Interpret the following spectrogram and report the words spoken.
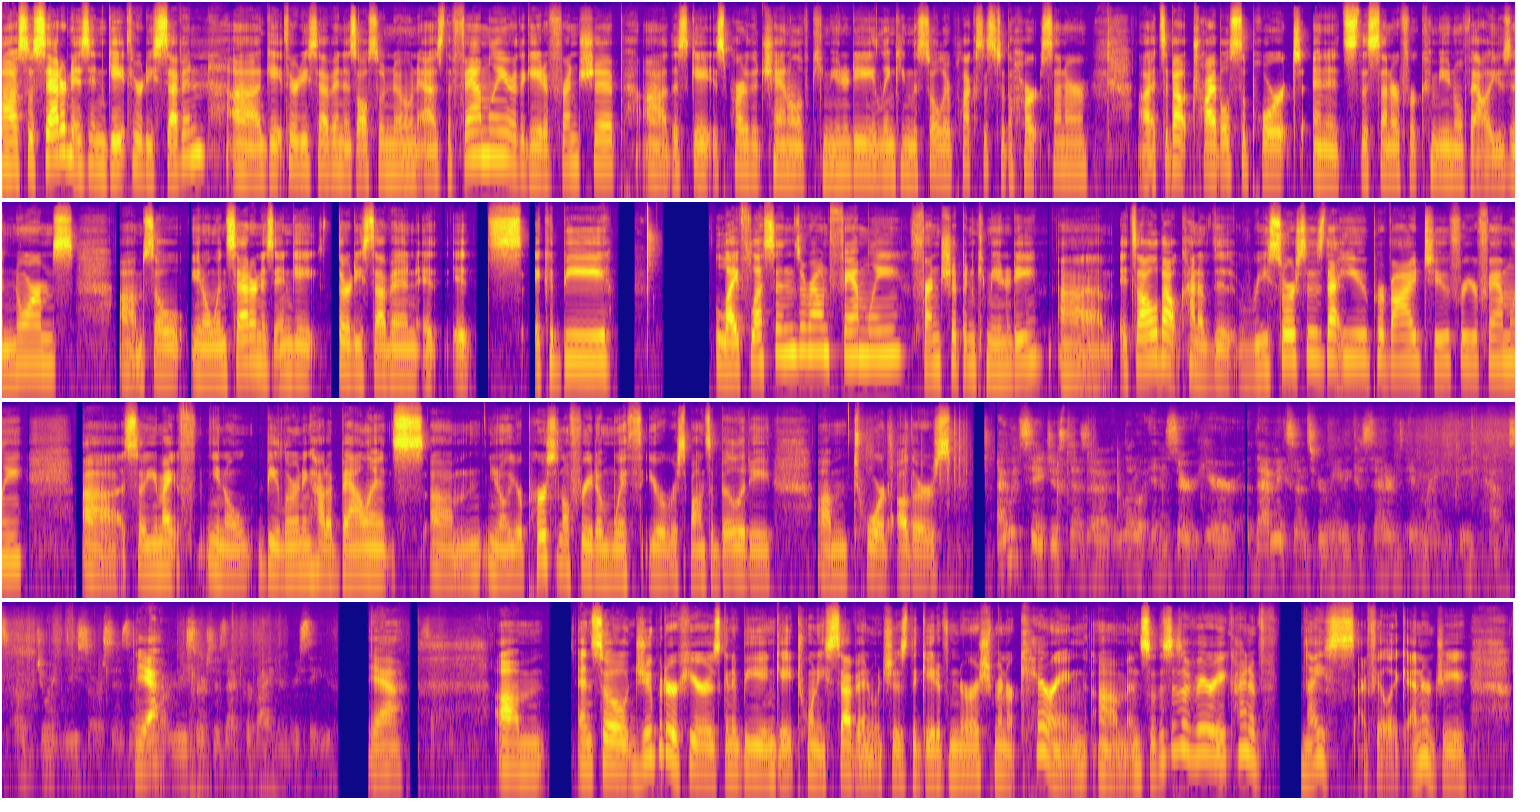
Uh, so Saturn is in gate 37. Uh, gate 37 is also known as the family or the gate of friendship. Uh, this gate is part of the channel of community linking the solar plexus to the heart center. Uh, it's about tribal support and it's the center for communal values and norms. Um, so you know when Saturn is in gate 37, it it's it could be life lessons around family, friendship, and community. Um, it's all about kind of the resources that you provide too for your family. Uh, so you might, you know, be learning how to balance, um, you know, your personal freedom with your responsibility um, toward others. I would say, just as a little insert here, that makes sense for me because Saturn's in my eighth house of joint resources and Yeah. what resources I provide and receive. Yeah. Um, and so Jupiter here is going to be in gate 27, which is the gate of nourishment or caring. Um, and so this is a very kind of nice, I feel like, energy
